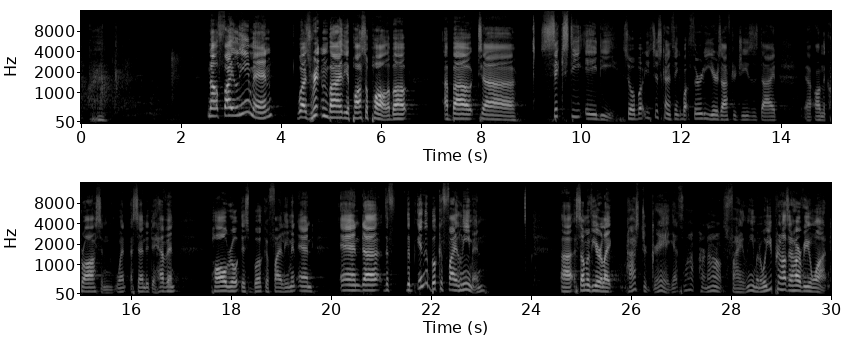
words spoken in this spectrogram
Now, Philemon was written by the Apostle Paul about, about uh, 60 AD. So, but you just kind of think about 30 years after Jesus died uh, on the cross and went ascended to heaven. Paul wrote this book of Philemon, and and uh, the, the in the book of Philemon, uh, some of you are like, Pastor Greg, that's not pronounced Philemon. Well, you pronounce it however you want.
